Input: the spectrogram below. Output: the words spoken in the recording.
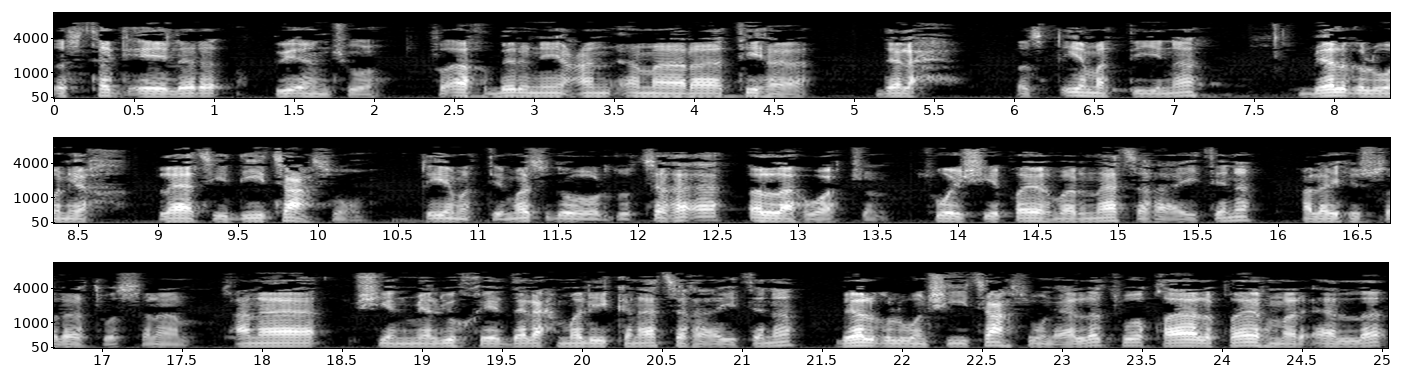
استق إيلر وينشو فأخبرني عن أماراتها. دلح بس قيمة دينا بيلغل ونيخ لاتي دي تعسون. قيمة مسدور دو تسهأ الله واتشن سوي شي قيغمر تسهأ أيتنا عليه الصلاة والسلام. أنا شين مليوخي دلح مليكنا تسهأ أيتنا بيلغل ونشي تعسون ألت وقال قيغمر ألا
